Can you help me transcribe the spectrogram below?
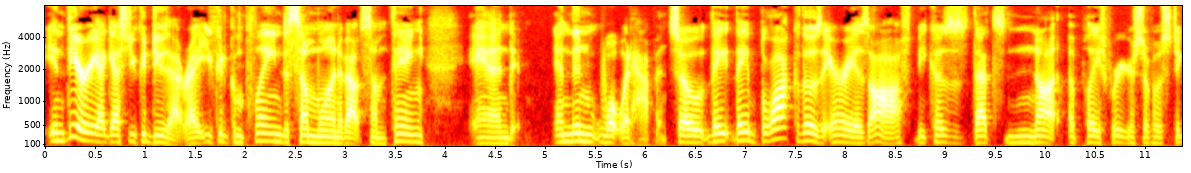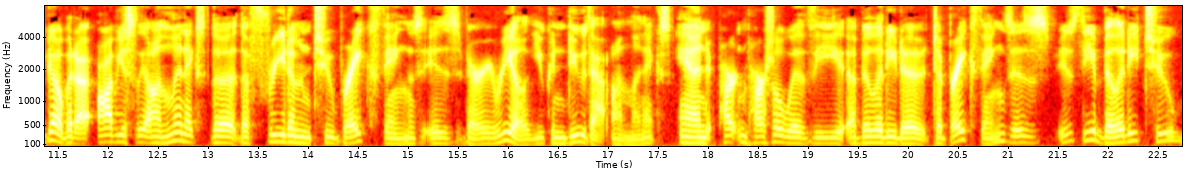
in theory i guess you could do that right? You could complain to someone about something and and then what would happen? So they they block those areas off because that's not a place where you're supposed to go. But uh, obviously on Linux, the the freedom to break things is very real. You can do that on Linux, and part and parcel with the ability to to break things is is the ability to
